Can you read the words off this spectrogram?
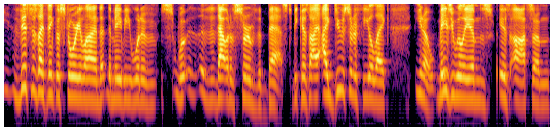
this is I think the storyline that, maybe would have that would have served the best because I, I do sort of sort of feel like, you know, Maisie Williams is awesome.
